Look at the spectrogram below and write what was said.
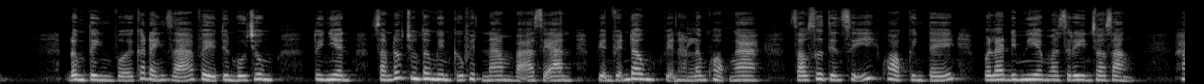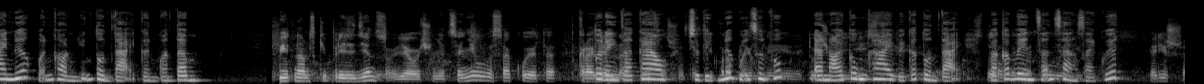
đồng tình với các đánh giá về tuyên bố chung. Tuy nhiên, Giám đốc Trung tâm Nghiên cứu Việt Nam và ASEAN, Viện Viễn Đông, Viện Hàn Lâm Khoa học Nga, giáo sư tiến sĩ khoa học kinh tế Vladimir Mazerin cho rằng hai nước vẫn còn những tồn tại cần quan tâm. Tôi đánh giá cao Chủ tịch nước Nguyễn Xuân Phúc đã nói công khai về các tồn tại và các bên sẵn sàng giải quyết.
